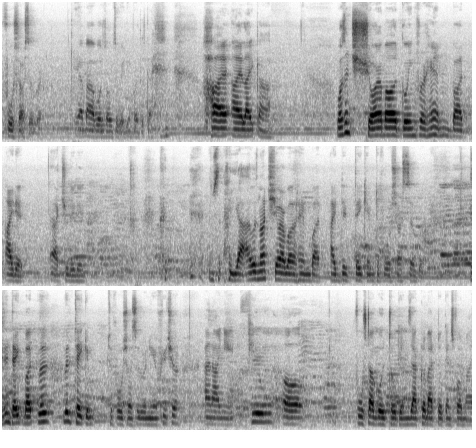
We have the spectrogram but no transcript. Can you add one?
four star silver. Yeah, but I was also waiting for this guy. I I like uh, wasn't sure about going for him, but I did. I actually did. yeah, I was not sure about him, but I did take him to four star silver. Didn't take, but we'll we'll take him to four star silver near future. And I need few uh, 4 star gold tokens, acrobat tokens for my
